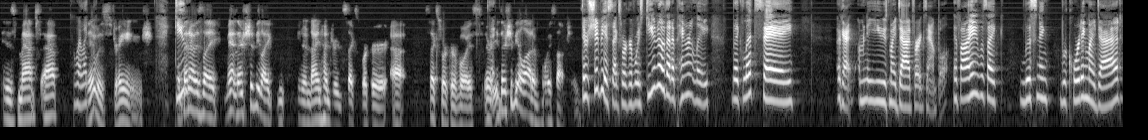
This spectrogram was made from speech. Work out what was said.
his Maps app, Oh, I like it that. was strange. Do but you? then I was like, man, there should be like you know 900 sex worker uh, sex worker voice. There, there should be a lot of voice options. there should be a sex worker voice. Do you know that apparently, like, let's say, okay, I'm going to use my dad for example. If I was like listening, recording my dad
